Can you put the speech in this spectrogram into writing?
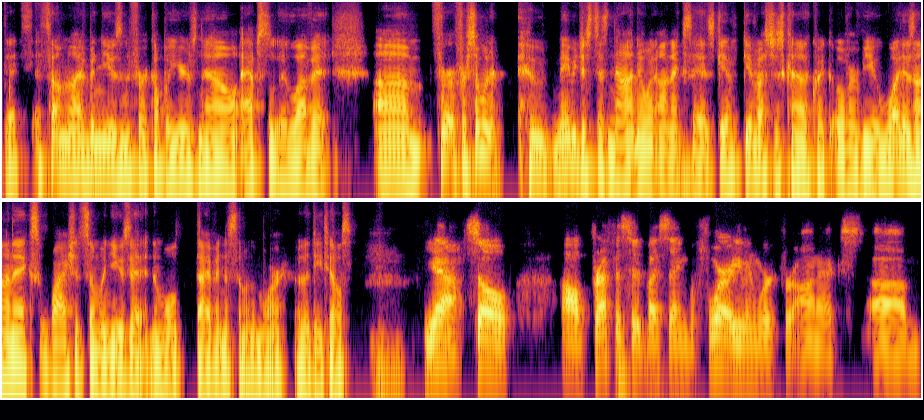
that's, that's something I've been using for a couple years now. Absolutely love it. Um, for for someone who maybe just does not know what onX is, give give us just kind of a quick overview. What is onX? Why should someone use it? And then we'll dive into some of the more of the details. Yeah. So I'll preface it by saying before I even worked for onX, um,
